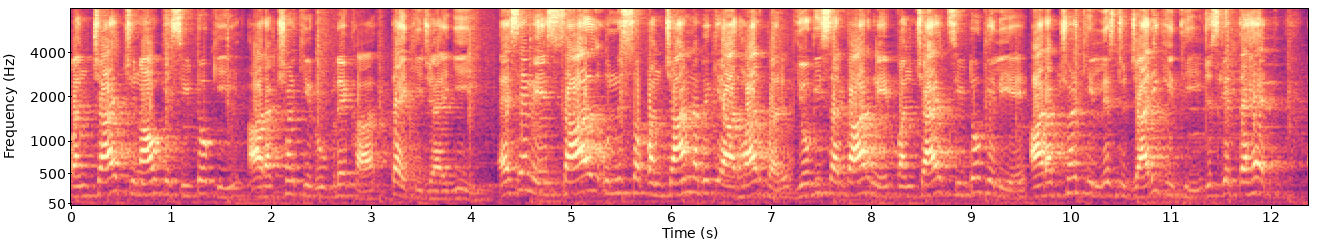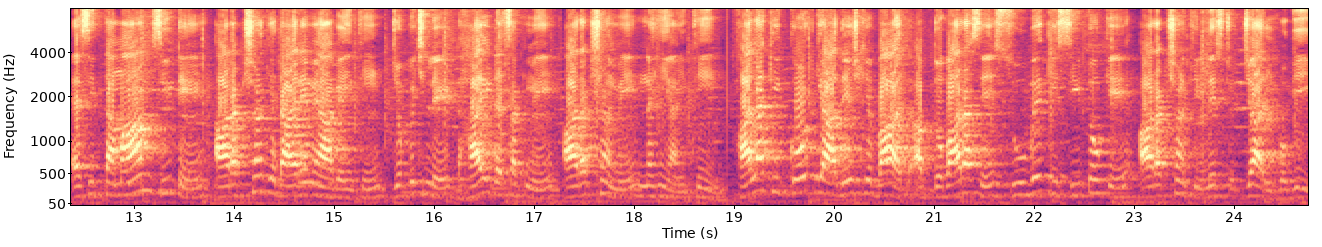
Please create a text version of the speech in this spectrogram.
पंचायत चुनाव के सीटों की आरक्षण की रूपरेखा तय की जाएगी ऐसे में साल उन्नीस सौ पंचानबे के आधार पर योगी सरकार ने पंचायत सीटों के लिए आरक्षण की लिस्ट जारी की थी, जिसके तहत ऐसी तमाम सीटें आरक्षण के दायरे में आ गई थीं, जो पिछले ढाई दशक में आरक्षण में नहीं आई थीं। हालाँकि कोर्ट के आदेश के बाद अब दोबारा से सूबे की सीटों के आरक्षण की लिस्ट जारी होगी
